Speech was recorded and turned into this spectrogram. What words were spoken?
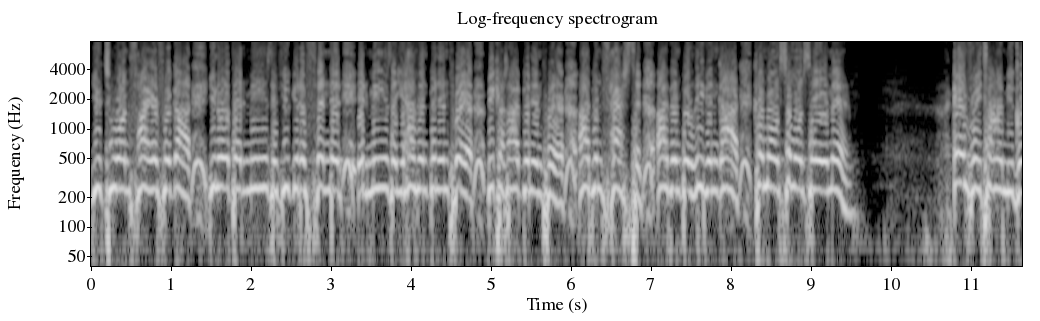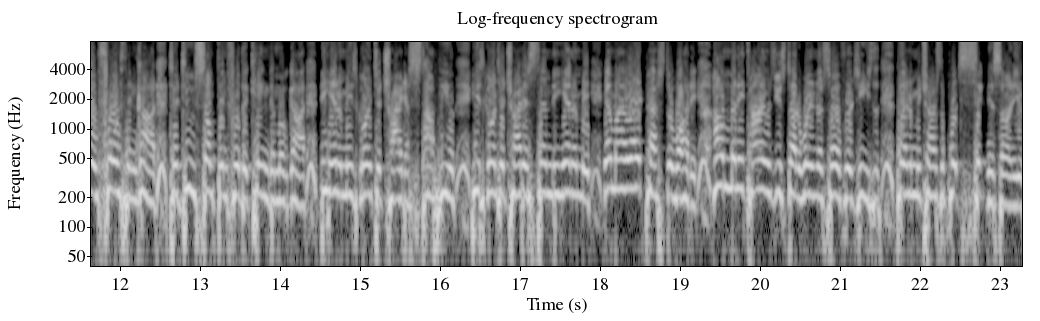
You're too on fire for God. You know what that means? If you get offended, it means that you haven't been in prayer because I've been in prayer. I've been fasting. I've been believing God. Come on, someone say amen. Every time you go forth in God to do something for the kingdom of God, the enemy is going to try to stop you. He's going to try to send the enemy. Am I right, Pastor Waddy? How many times you start winning a soul for Jesus, the enemy tries to put sickness on you?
